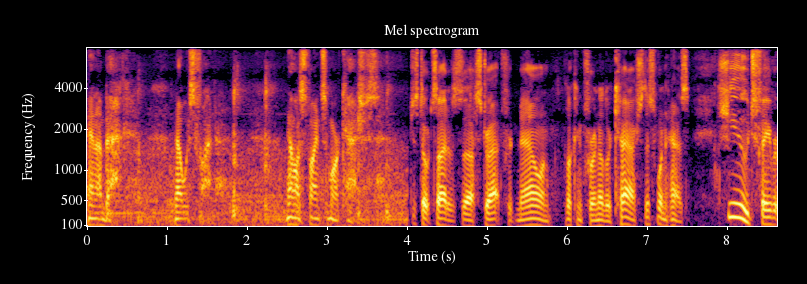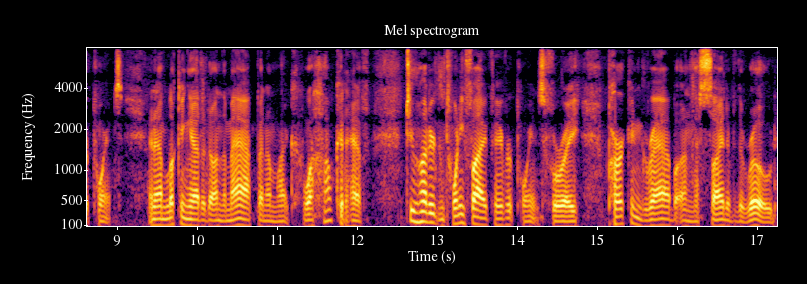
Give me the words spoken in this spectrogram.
And I'm back. That was fun. Now let's find some more caches. Just outside of uh, Stratford now and looking for another cache. This one has huge favorite points. And I'm looking at it on the map and I'm like, well, how could I have 225 favorite points for a park and grab on the side of the road?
